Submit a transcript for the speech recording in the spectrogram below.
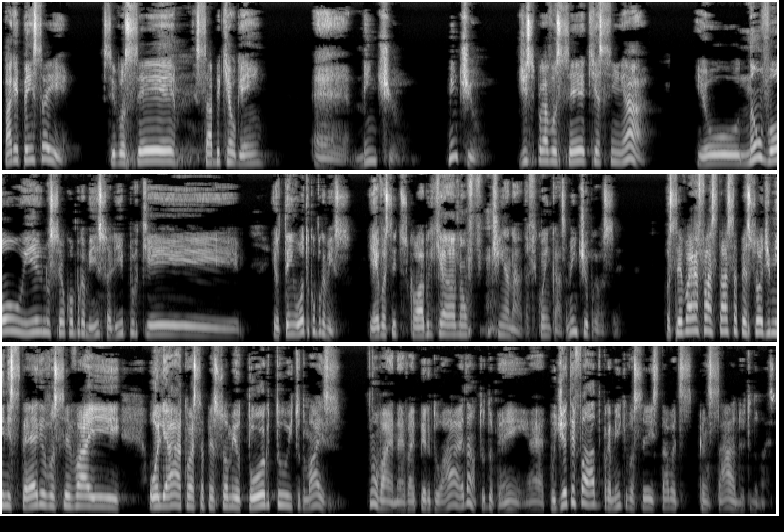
Para e pensa aí. Se você sabe que alguém é, mentiu, mentiu, disse para você que assim, ah, eu não vou ir no seu compromisso ali porque eu tenho outro compromisso. E aí você descobre que ela não tinha nada, ficou em casa, mentiu para você. Você vai afastar essa pessoa de ministério, você vai olhar com essa pessoa meio torto e tudo mais? Não vai, né? Vai perdoar. Não, tudo bem. É, podia ter falado para mim que você estava descansado e tudo mais.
